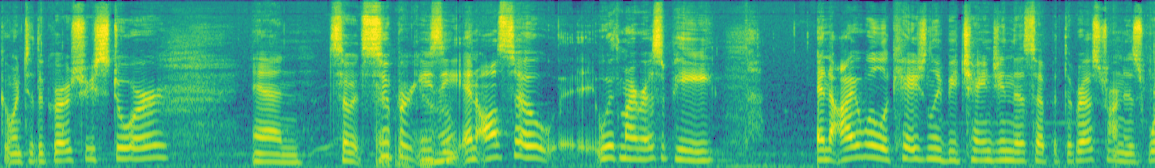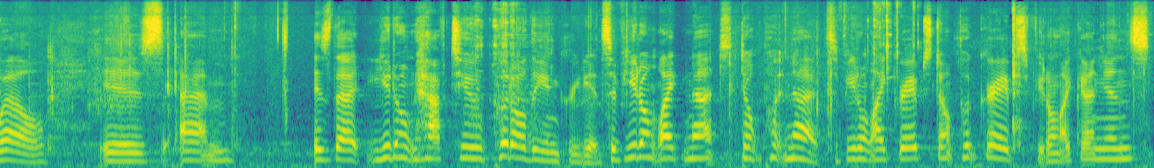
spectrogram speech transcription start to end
go into the grocery store. And so it's super easy. And also uh, with my recipe, and I will occasionally be changing this up at the restaurant as well, is um, is that you don't have to put all the ingredients. If you don't like nuts, don't put nuts. If you don't like grapes, don't put grapes. If you don't like onions,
